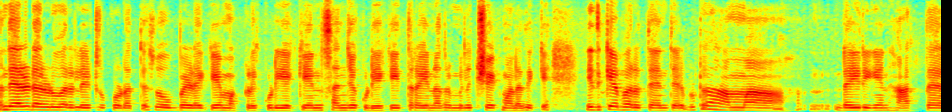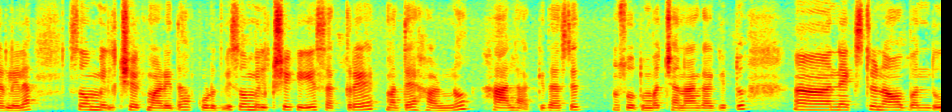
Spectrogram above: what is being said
ಒಂದು ಎರಡು ಎರಡೂವರೆ ಲೀಟ್ರ್ ಕೊಡುತ್ತೆ. ಸೊ ಬೆಳಗ್ಗೆ ಮಕ್ಕಳಿಗೆ ಕುಡಿಯೋಕ್ಕೆ ಏನು ಸಂಜೆ ಕುಡಿಯೋಕ್ಕೆ ಈ ಥರ ಏನಾದರೂ ಮಿಲ್ಕ್ ಶೇಕ್ ಮಾಡೋದಕ್ಕೆ ಇದಕ್ಕೆ ಬರುತ್ತೆ ಅಂತ ಹೇಳ್ಬಿಟ್ಟು ಅಮ್ಮ ಡೈರಿಗೇನು ಹಾಕ್ತಾ ಇರಲಿಲ್ಲ. ಸೊ ಮಿಲ್ಕ್ ಶೇಕ್ ಮಾಡಿದ್ದ ಕುಡಿದ್ವಿ. ಸೊ ಮಿಲ್ಕ್ ಶೇಕಿಗೆ ಸಕ್ಕರೆ ಮತ್ತು ಹಣ್ಣು ಹಾಲು ಹಾಕಿದ ಅಷ್ಟೇ. ಸೊ ತುಂಬ ಚೆನ್ನಾಗಾಗಿತ್ತು. ನೆಕ್ಸ್ಟ್ ನಾವು ಬಂದು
